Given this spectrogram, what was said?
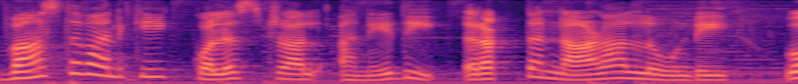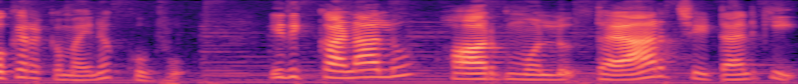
వాస్తవానికి కొలెస్ట్రాల్ అనేది రక్త నాళాల్లో ఉండే ఒక రకమైన కొవ్వు. ఇది కణాలు హార్మోన్లు తయారు చేయడానికి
